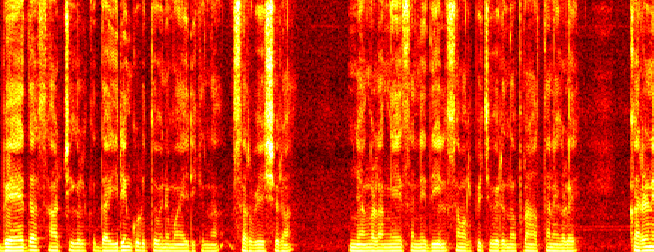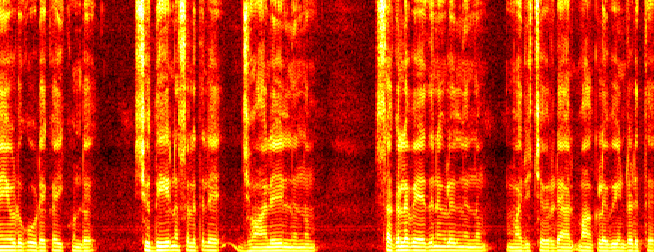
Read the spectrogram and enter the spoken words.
വേദസാക്ഷികൾക്ക് ധൈര്യം കൊടുത്തവനുമായിരിക്കുന്ന സർവേശ്വര ഞങ്ങൾ അങ്ങേ സന്നിധിയിൽ സമർപ്പിച്ചു വരുന്ന പ്രാർത്ഥനകളെ കരുണയോടുകൂടെ കൈക്കൊണ്ട് ശുദ്ധീകരണ സ്ഥലത്തിലെ ജ്വാലയിൽ നിന്നും സകല വേദനകളിൽ നിന്നും മരിച്ചവരുടെ ആത്മാക്കളെ വീണ്ടെടുത്ത്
